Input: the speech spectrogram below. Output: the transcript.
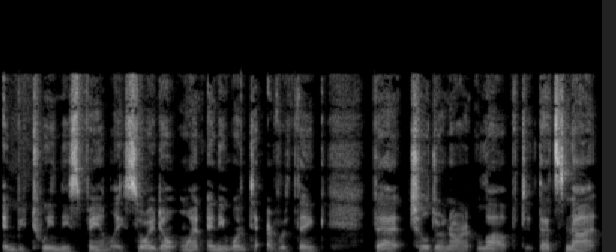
in between these families. So I don't want anyone to ever think that children aren't loved. That's not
